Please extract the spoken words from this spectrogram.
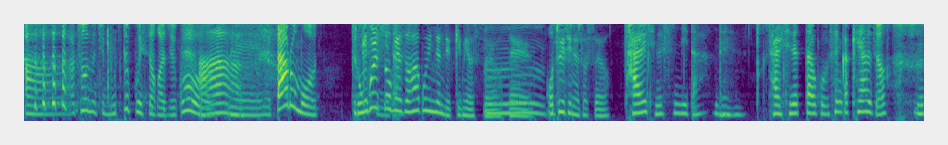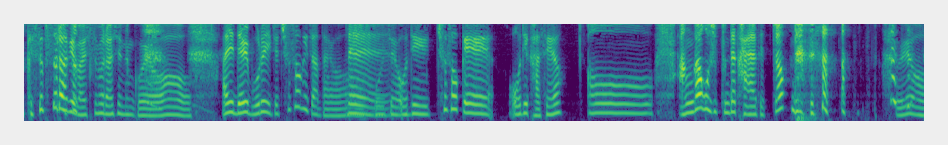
아, 저는 지금 못 듣고 있어가지고. 아. 네, 따로 뭐, 동굴 듣겠습니다. 속에서 하고 있는 느낌이었어요. 음. 네. 어떻게 지내셨어요? 잘 지냈습니다. 네. 음. 잘 지냈다고 생각해야죠. 왜 이렇게 씁쓸하게 말씀을 하시는 거예요? 아니, 내일 모레 이제 추석이잖아요. 네. 뭐 이제 어디, 추석에 어디 가세요? 어, 안 가고 싶은데 가야겠죠? 왜요?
